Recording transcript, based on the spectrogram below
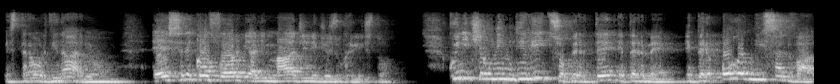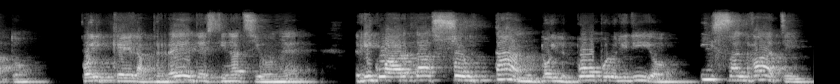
È straordinario essere conformi all'immagine di Gesù Cristo. Quindi c'è un indirizzo per te e per me e per ogni salvato, poiché la predestinazione riguarda soltanto il popolo di Dio, i salvati.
